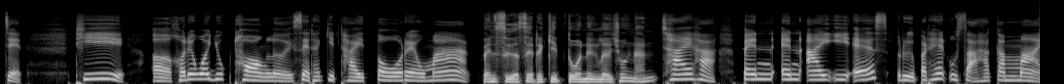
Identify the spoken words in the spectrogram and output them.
2537 ที่เอ่อเขาเรียกว่ายุคทองเลย เศรษฐกิจไทยโตเร็วมาก เป็นเสือเศรษฐกิจตัวหนึ่งเลยช่วงนั้น ใช่ค่ะ เป็น NIES หรือประเทศอุตสาหกรรมใหม่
